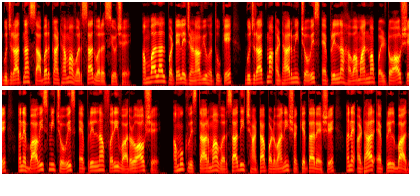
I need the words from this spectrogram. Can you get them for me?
ગુજરાતના સાબરકાંઠામાં વરસાદ વરસ્યો છે. અંબાલાલ પટેલે જણાવ્યું હતું કે, ગુજરાતમાં અઢારમી ચોવીસ એપ્રિલના હવામાનમાં પલટો આવશે અને બાવીસમી ચોવીસ એપ્રિલના ફરી વાદળો આવશે. અમુક વિસ્તારમાં વરસાદી છાંટા પડવાની શક્યતા રહેશે અને અઢાર એપ્રિલ બાદ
